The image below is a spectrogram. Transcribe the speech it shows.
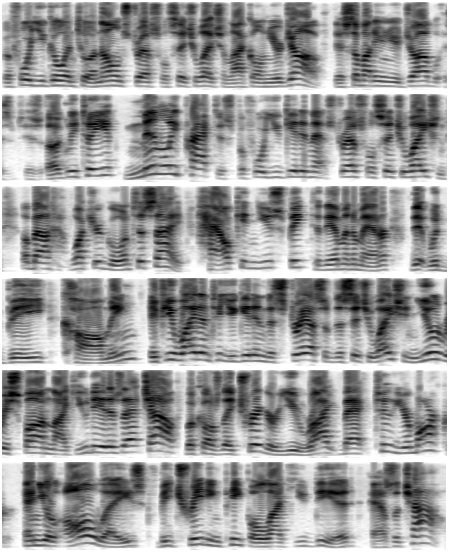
before you go into a non stressful situation like on your job. There's somebody in your job is, is ugly to you. Mentally practice before you get in that stressful situation about what you're going to say. How can you speak to them in a manner that would be calming? If you wait until you get into stress of the situation, you'll respond like you did as that child because they trigger you right back to your marker. And you'll always be treating people like you did as a child.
